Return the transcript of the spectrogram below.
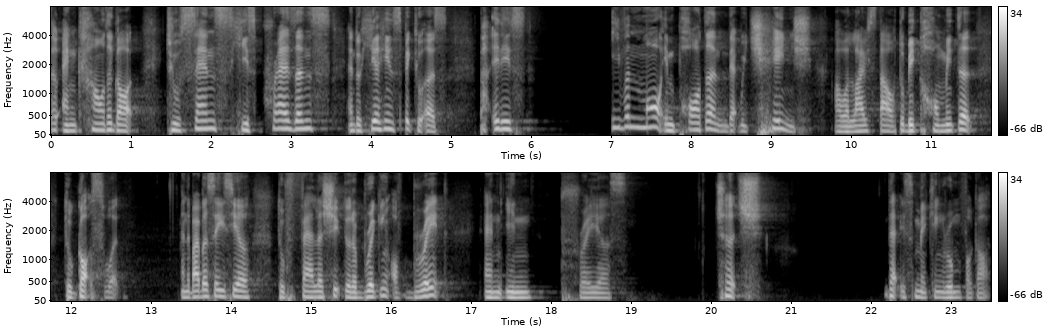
to encounter God, to sense His presence, and to hear Him speak to us. But it is even more important that we change our lifestyle to be committed to God's word. And the Bible says here to fellowship, to the breaking of bread, and in prayers. Church, that is making room for God.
